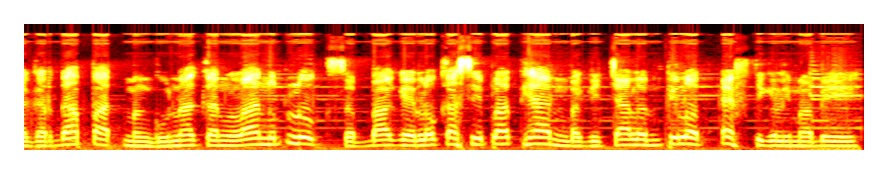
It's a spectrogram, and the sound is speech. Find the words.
agar dapat menggunakan Lanut Luke sebagai lokasi pelatihan bagi calon pilot F-35B.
